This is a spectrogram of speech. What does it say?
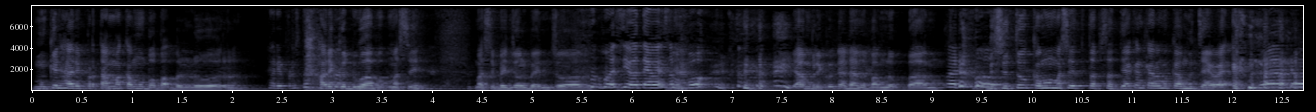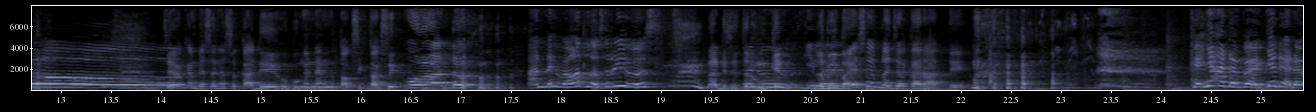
mungkin hari pertama kamu babak belur, Hari pertama hari kedua bu- masih masih benjol-benjol. masih OTW sembuh. yang berikutnya ada lebam-lebam. Waduh. Di situ kamu masih tetap setia kan karena kamu cewek. Waduh. Cewek kan biasanya suka di hubungan yang toksik toksik. Waduh. Aneh banget loh, serius. Nah di situ mungkin gila. lebih baik saya belajar karate. Kayaknya ada baiknya dia ada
